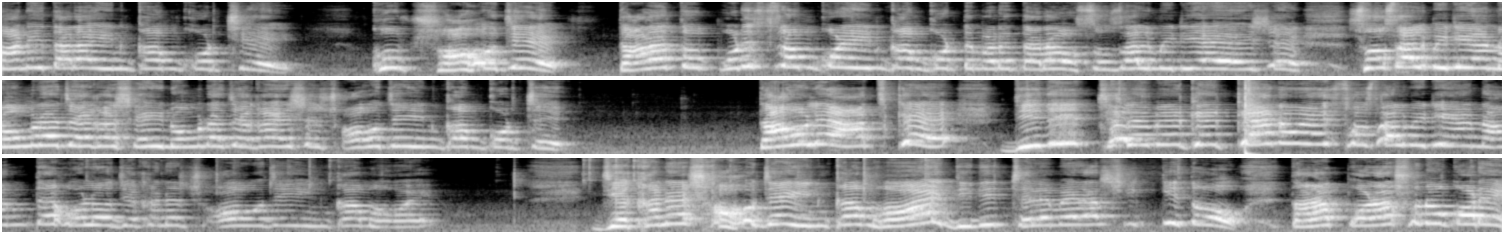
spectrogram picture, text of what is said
মানি তারা ইনকাম করছে। খুব সহজে তারা তো পরিশ্রম করে ইনকাম করতে পারে। তারা সোশ্যাল মিডিয়ায় এসে সোশ্যাল মিডিয়া নোংরা জায়গা, সেই নোংরা জায়গায় এসে সহজে ইনকাম করছে। তাহলে আজকে দিদির ছেলে মেয়েকে কেন এই সোশ্যাল মিডিয়ায় নামতে হলো, যেখানে সহজে ইনকাম হয়? যেখানে সহজে ইনকাম হয়, দিদির ছেলেমেয়েরা শিক্ষিত, তারা পড়াশুনো করে,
